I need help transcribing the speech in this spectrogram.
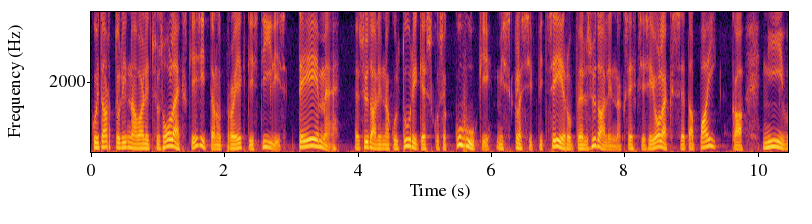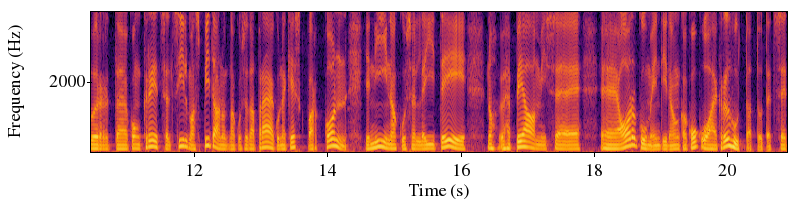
kui Tartu linnavalitsus olekski esitanud projekti stiilis teeme südalinna kultuurikeskuse kuhugi, mis klassifitseerub veel südalinnaks, ehk siis ei oleks seda paika niivõrd äh, konkreetselt silmas pidanud, nagu seda praegune keskpark on. ja nii nagu selle idee noh, ühe peamise äh, argumendina on ka kogu aeg rõhutatud, et see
